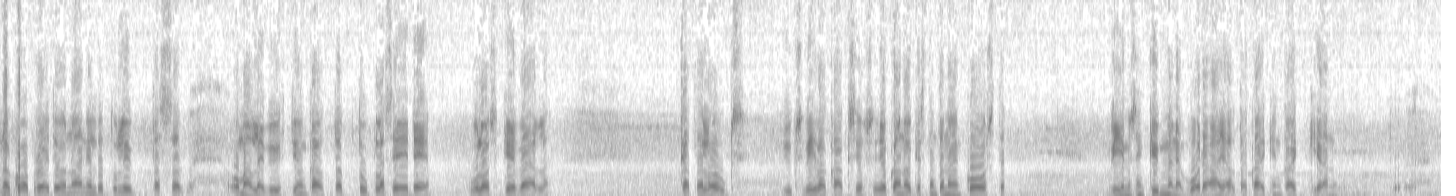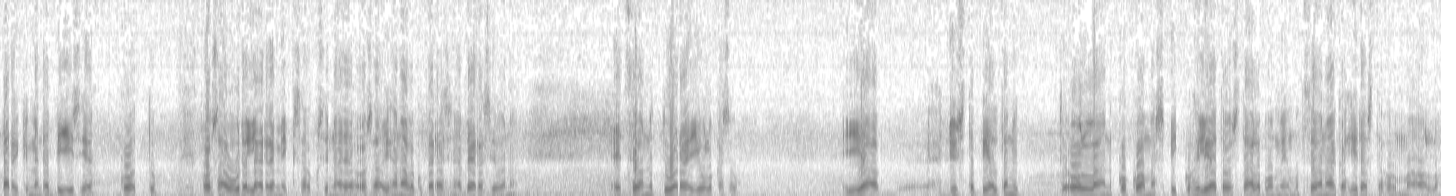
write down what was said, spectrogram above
No Corporate Nineilta tuli tässä oman levyyhtiön kautta tupla CD ulos keväällä. Catalogs 1-2, joka on oikeastaan tämmöinen kooste viimeisen kymmenen vuoden ajalta kaiken kaikkiaan parikymmentä biisiä koottu, osa uudelleen remiksauksina ja osa ihan alkuperäisinä versioina. Et se on nyt tuore julkaisu. Ja Dystopialta nyt ollaan kokoamassa pikkuhiljaa toista albumia, mutta se on aika hidasta hommaa ollut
